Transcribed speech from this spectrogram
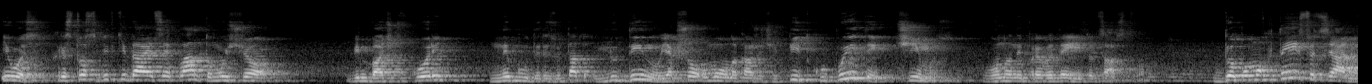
І ось Христос відкидає цей план, тому що він бачить в корінь, не буде результату. Людину, якщо, умовно кажучи, підкупити чимось, воно не приведе її до царства. Допомогти соціально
